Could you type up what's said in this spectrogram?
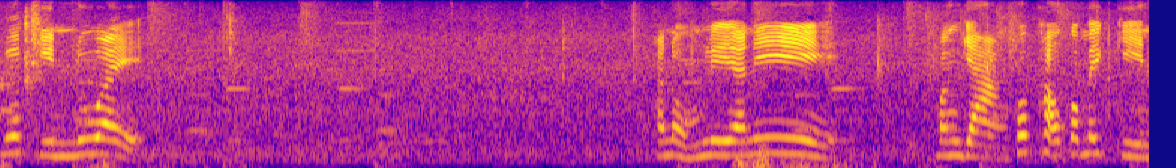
เลือกกินด้วย ขนมเลียนี่บางอย่างพวกเขาก็ไม่กิน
